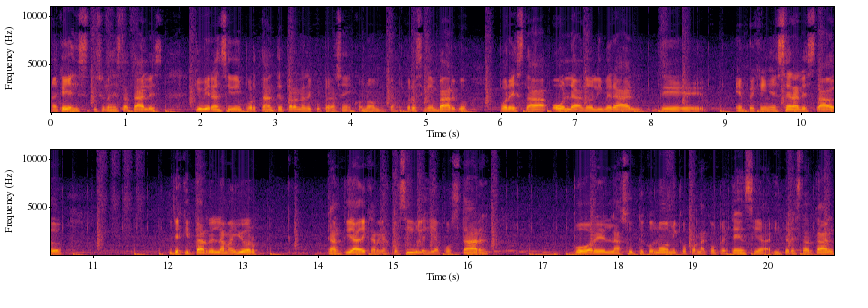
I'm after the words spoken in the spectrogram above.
aquellas instituciones estatales que hubieran sido importantes para la recuperación económica, pero sin embargo, por esta ola neoliberal de empequeñecer al Estado, de quitarle la mayor cantidad de cargas posibles y apostar por el asunto económico, por la competencia interestatal,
